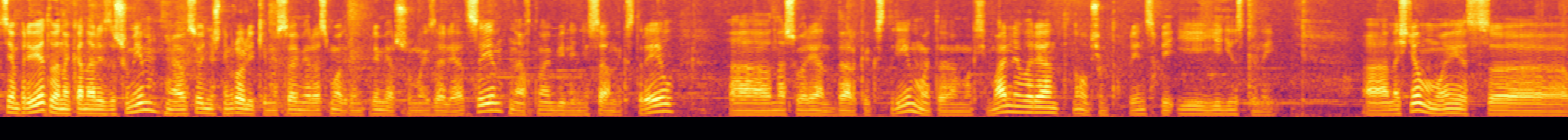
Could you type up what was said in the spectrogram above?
Всем привет, вы на канале Зашумим. В сегодняшнем ролике мы с вами рассмотрим пример шумоизоляции на автомобиле Nissan X-Trail. А, наш вариант Dark Extreme, это максимальный вариант, ну, в общем-то, в принципе, и единственный. А, начнем мы с э,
